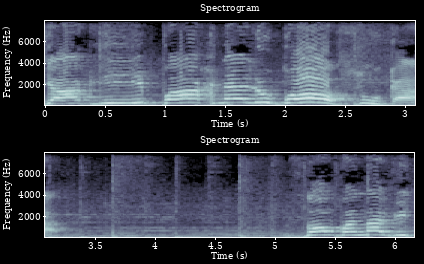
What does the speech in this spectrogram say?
Як її пахне любов, сука. Знов вона відчує.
